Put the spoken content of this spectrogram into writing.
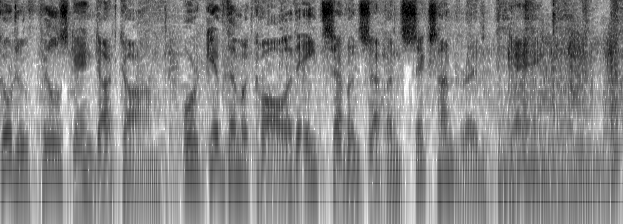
Go to philsgang.com or give them a call at 877 600 GANG.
